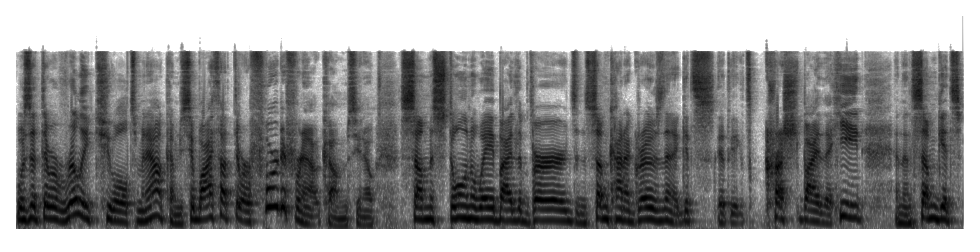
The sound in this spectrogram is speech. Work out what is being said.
was that there were really two ultimate outcomes. You said, well, I thought there were four different outcomes. You know, some is stolen away by the birds, and some kind of grows, and then it gets it gets crushed by the heat, and then some gets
